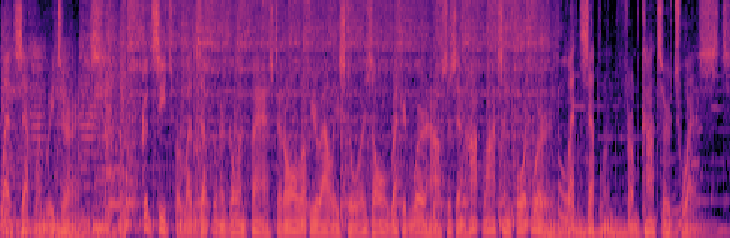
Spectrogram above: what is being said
Led Zeppelin returns. Good seats for Led Zeppelin are going fast at all up your alley stores, all record warehouses, and Hot Rocks in Fort Worth. Led Zeppelin from Concerts West.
